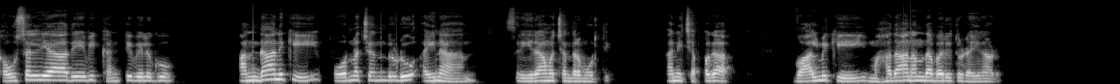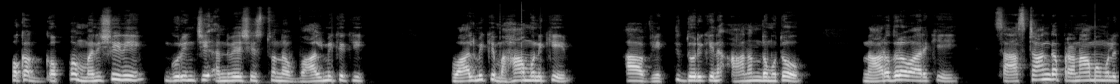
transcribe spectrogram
కౌసల్యాదేవి కంటి వెలుగు అందానికి పూర్ణచంద్రుడు అయిన శ్రీరామచంద్రమూర్తి అని చెప్పగా వాల్మీకి మహదానందభరితుడైనాడు. ఒక గొప్ప మనిషిని గురించి అన్వేషిస్తున్న వాల్మీకి వాల్మీకి మహామునికి ఆ వ్యక్తి దొరికిన ఆనందముతో నారదుల వారికి సాష్టాంగ ప్రణామములు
